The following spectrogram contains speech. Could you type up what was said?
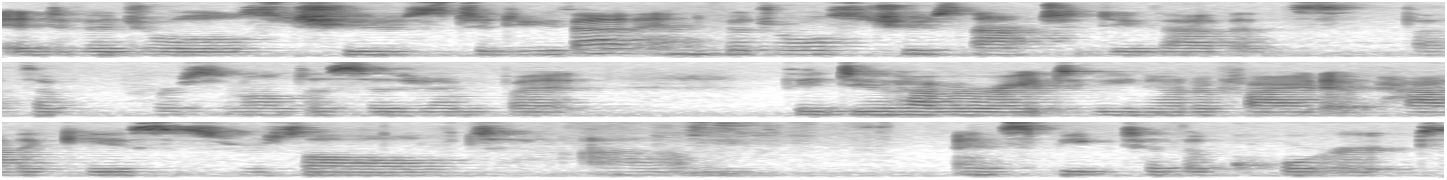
individuals choose to do that. Individuals choose not to do that. It's that's a personal decision, but they do have a right to be notified of how the case is resolved um, and speak to the court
